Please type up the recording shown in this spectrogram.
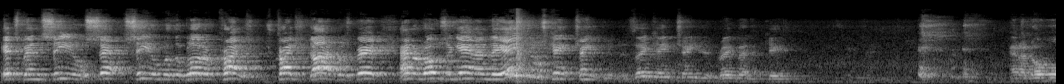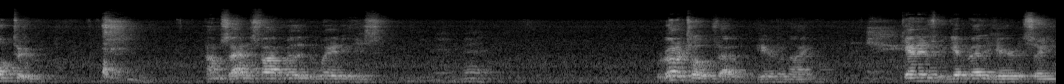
It's been sealed, set, sealed with the blood of Christ. Christ died, was buried, and arose again, and the angels can't change it. If they can't change it, Ray Bennett can. And I don't want to. I'm satisfied with it the way it is. We're going to close out here tonight. Ken, as we get ready here to sing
